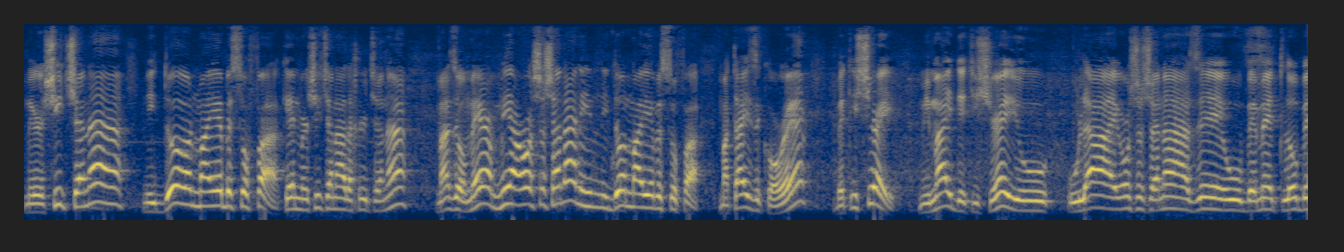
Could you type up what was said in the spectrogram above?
מראשית שנה נידון מה יהיה בסופה, כן? מראשית שנה עד אחרית שנה, מה זה אומר? מהראש השנה נידון מה יהיה בסופה. מתי זה קורה? בתשרי. ממאי דתשרי הוא אולי ראש השנה הזה הוא באמת לא ב...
